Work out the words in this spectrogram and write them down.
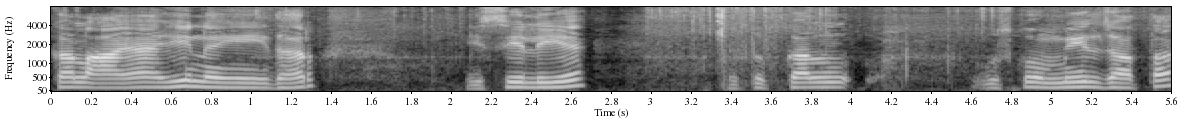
कल आया ही नहीं इधर, इसीलिए तो कल उसको मिल जाता।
